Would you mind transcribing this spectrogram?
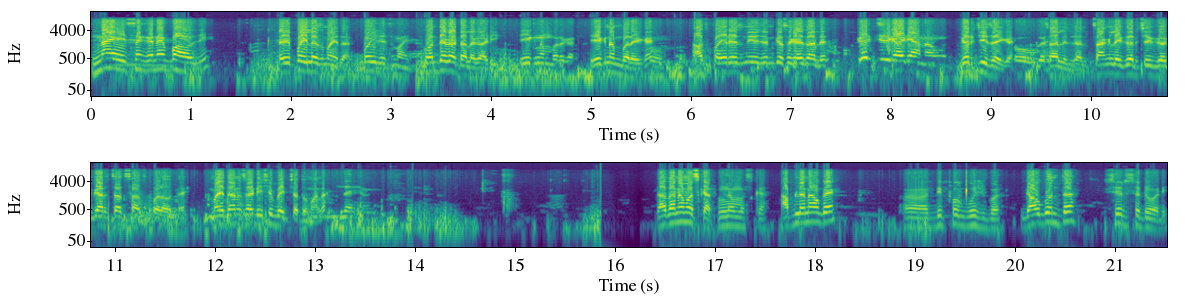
नाही संघ नाही पावली हे पहिलंच मैदान. पहिलेच माहिती कोणत्या गटाला गाडी? एक नंबर का एक नंबर आहे काय? आज पैऱ्याचं नियोजन कसं काय झालं? घरची गाडी आणा घरचीच आहे का? चालेल चालेल. चांगले घरचे घरचाच साथ पळवत आहे मैदानासाठी शुभेच्छा तुम्हाला. दादा नमस्कार. नमस्कार. आपलं नाव काय? अं, दीपक भुजबळ. गाव कोणतं? शिरसटवाडी.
